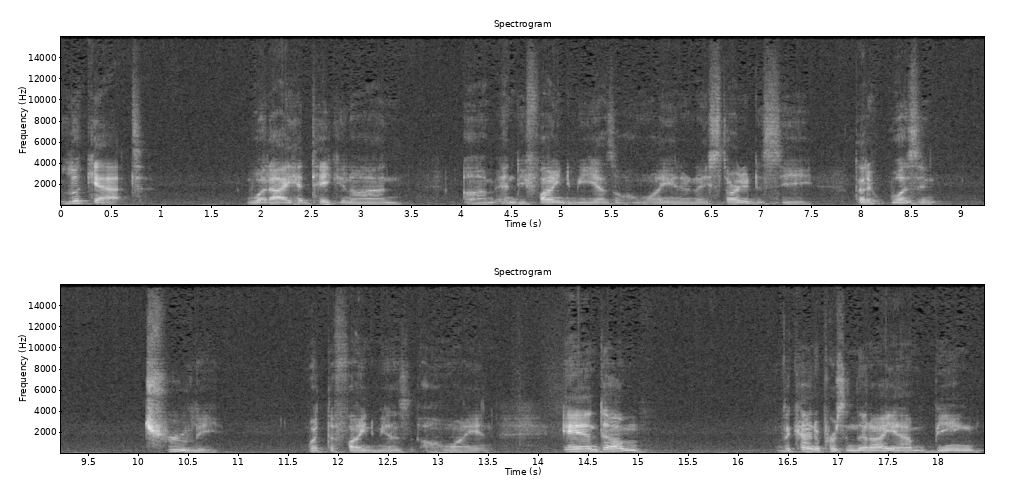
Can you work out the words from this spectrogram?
look at what I had taken on um, and defined me as a Hawaiian. And I started to see that it wasn't truly what defined me as a Hawaiian. And um, the kind of person that I am, being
